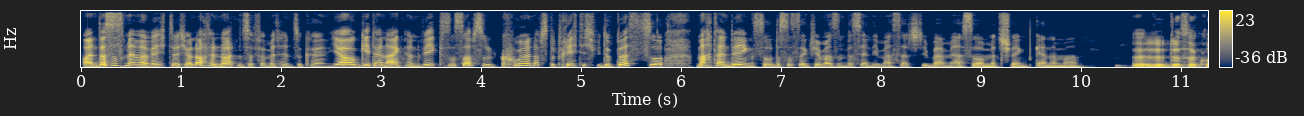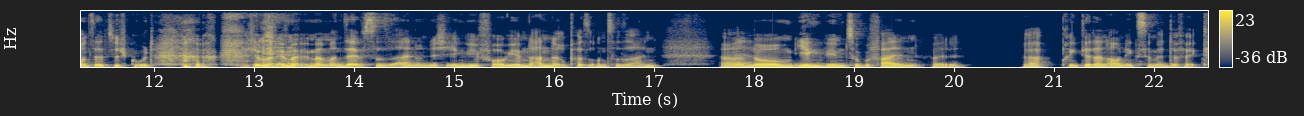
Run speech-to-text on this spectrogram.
Und das ist mir immer wichtig und auch den Leuten zu vermitteln zu können, ja, geh deinen eigenen Weg, das ist absolut cool und absolut richtig, wie du bist, so, mach dein Ding, so. Das ist irgendwie immer so ein bisschen die Message, die bei mir so mitschwingt, gerne mal. Äh, das ist ja grundsätzlich gut. immer, immer, immer man selbst zu sein und nicht irgendwie vorgeben, eine andere Person zu sein. Äh, ja. Nur um irgendwem zu gefallen, weil ja, bringt dir dann auch nichts im Endeffekt.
